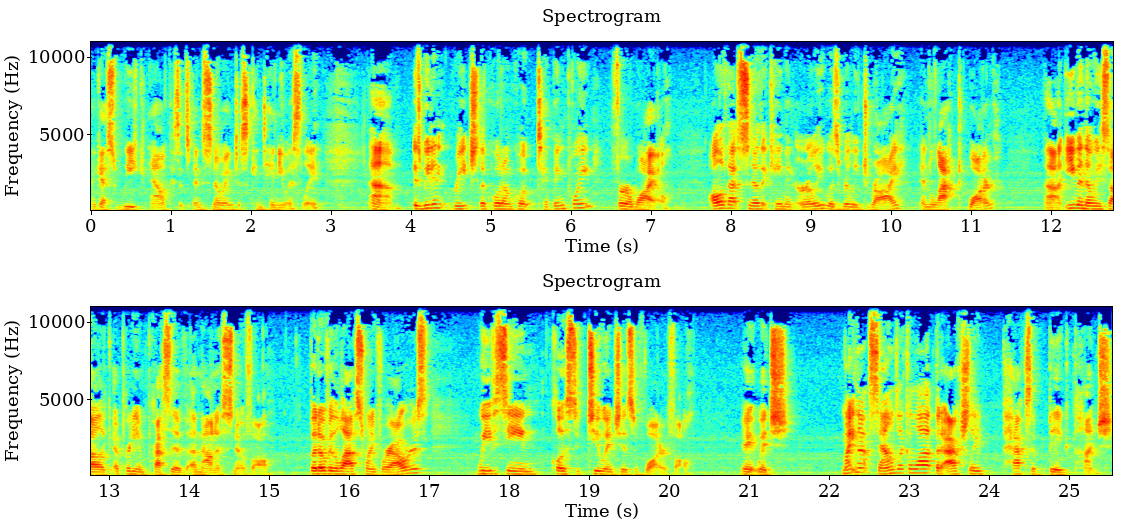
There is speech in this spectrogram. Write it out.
I guess, week now, because it's been snowing just continuously, um, is we didn't reach the quote unquote tipping point for a while all of that snow that came in early was really dry and lacked water, uh, even though we saw like a pretty impressive amount of snowfall. But over the last 24 hours, we've seen close to two inches of waterfall, right? Which might not sound like a lot, but actually packs a big punch.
